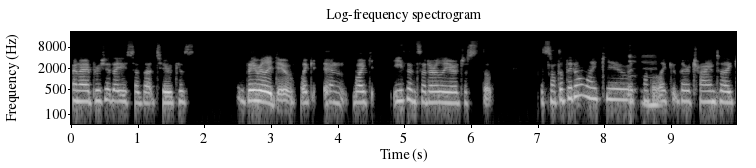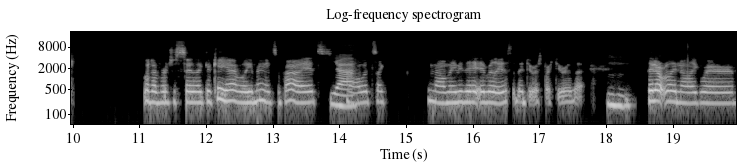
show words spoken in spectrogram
and I appreciate that you said that too, because they really do. Like, and like Ethan said earlier, just the, it's not that they don't like you. It's not that like they're trying to like whatever, just say like, okay, yeah, well, you're married, It's Yeah. No, it's like, no, maybe they it really is that they do respect you or that hmm they don't really know like where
